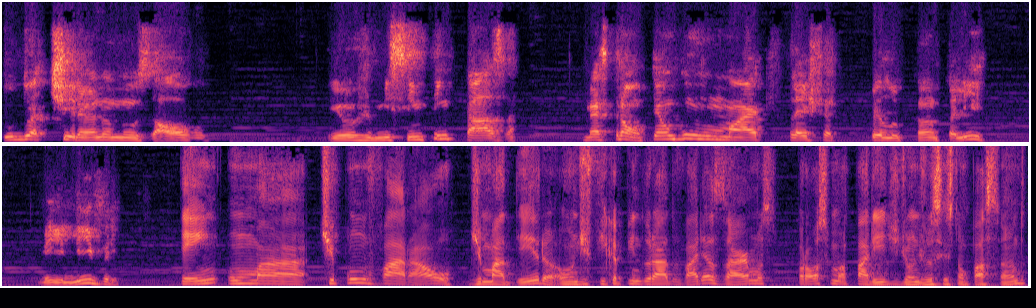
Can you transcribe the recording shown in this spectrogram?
tudo atirando nos alvos. Eu me sinto em casa. Mestrão, tem algum arco flecha pelo canto ali? Meio livre? tem uma tipo um varal de madeira onde fica pendurado várias armas próximo à parede de onde vocês estão passando.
